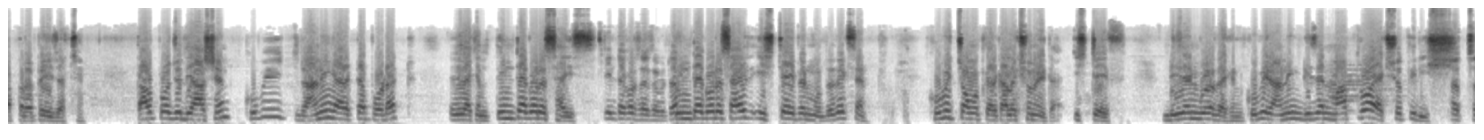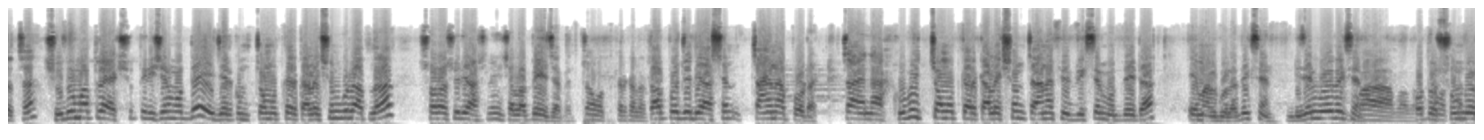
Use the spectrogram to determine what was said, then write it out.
আপনারা পেয়ে যাচ্ছেন। তারপর যদি আসেন খুবই রানিং আরেকটা প্রোডাক্ট এই যে দেখেন তিনটা করে সাইজ তিনটা করে সাইজ হবে তিনটা করে সাইজ স্টেপের মধ্যে দেখছেন? খুবই চমৎকার কালেকশন এটা স্টেপ ডিজাইনগুলো দেখেন খুবই রানিং ডিজাইন মাত্র একশো তিরিশ। আচ্ছা আচ্ছা। শুধুমাত্র একশো তিরিশের মধ্যে এই যেরকম চমৎকার কালেকশনগুলো আপনারা সরাসরি আসলে ইনশাল্লাহ পেয়ে যাবেন। চমৎকার কালার তারপর যদি আসেন চায়না প্রোডাক্ট চায়না খুবই চমৎকার কালেকশন চায়না ফেব্রিক্স এর মধ্যে এটা এই মালগুলা দেখছেন? ডিজাইনগুলো দেখছেন কত সুন্দর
